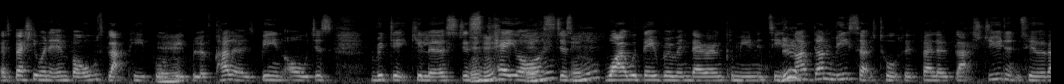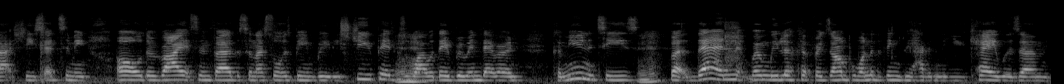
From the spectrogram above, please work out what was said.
especially when it involves black people and Mhm. people of color, as being oh just ridiculous, just Mhm, chaos, mhm, just mhm. why would they ruin their own communities? And I've done research talks with fellow black students who have actually said to me, "Oh, the riots in Ferguson I saw as being really stupid. Mhm. why would they ruin their own communities?" Mhm. But then when we look at, for example, one of the things we had in the UK was um,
